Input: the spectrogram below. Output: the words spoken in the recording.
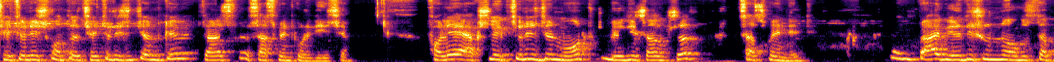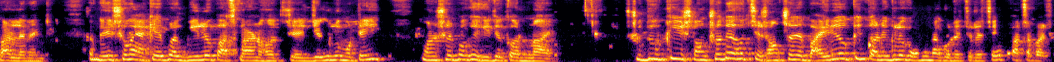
ছেচল্লিশ মতো, ছেচল্লিশ জনকে সাসপেন্ড করে দিয়েছে। ফলে একশো একচল্লিশ জন মোট বিরোধী সাংসদ সাসপেন্ডেড প্রায় বিরোধী শূন্য অবস্থা পার্লামেন্ট এবং এই সময় একের পর বিলও পাস করানো হচ্ছে, যেগুলো মোটেই মানুষের পক্ষে হিতকর নয়। শুধু কি সংসদে হচ্ছে? সংসদের বাইরেও কিন্তু অনেকগুলো ঘটনা ঘটে চলেছে পাশাপাশি।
